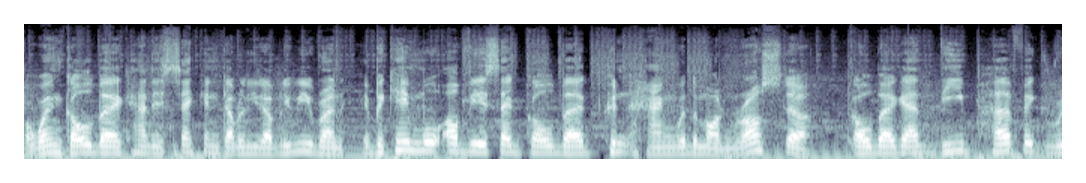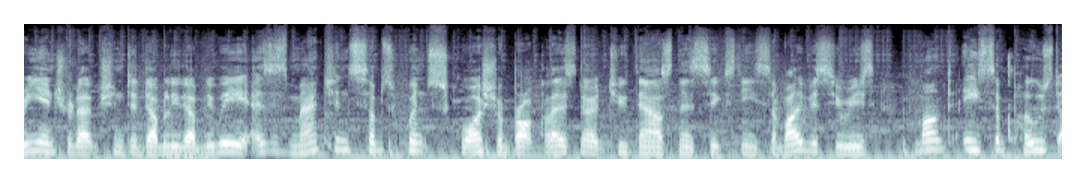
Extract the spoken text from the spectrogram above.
But when Goldberg had his second WWE run, it became more obvious that Goldberg couldn't hang with the modern roster. Goldberg had the perfect reintroduction to WWE as his match and subsequent squash of Brock Lesnar at 2016 Survivor Series marked a supposed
